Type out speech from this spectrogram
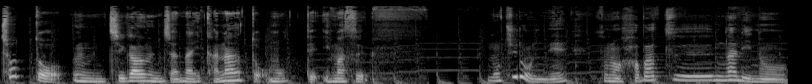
ちょっと、うん、違うんじゃないかなと思っています。もちろんね、その派閥なりの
